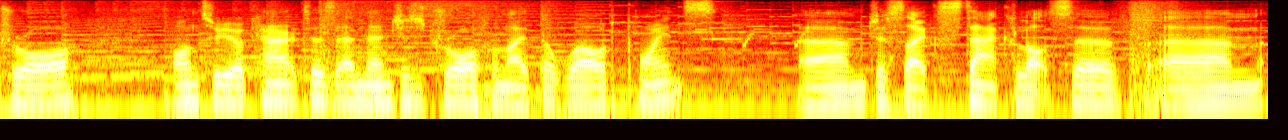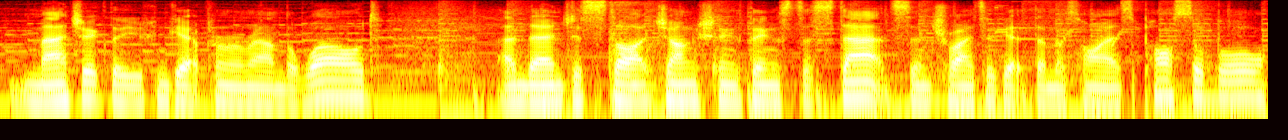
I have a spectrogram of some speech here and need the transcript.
draw onto your characters and then just draw from like the world points. Um, just like stack lots of um, magic that you can get from around the world. And then just start junctioning things to stats and try to get them as high as possible.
